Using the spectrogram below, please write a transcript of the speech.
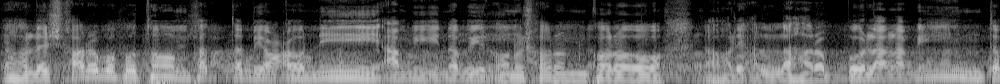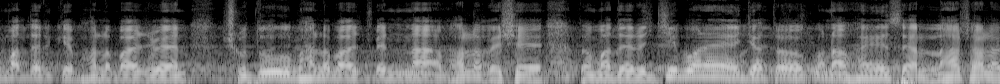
তাহলে সর্বপ্রথম ফাত্তাবিউনি, আমি নবীর অনুসরণ করো। তাহলে আল্লাহ রব্বুল আলামিন তোমাদেরকে ভালোবাসবেন, শুধু ভালোবাসবেন না, ভালোবেসে তোমাদের জীবনে যত গুণা হয়েছে, আল্লাহ তাআলা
